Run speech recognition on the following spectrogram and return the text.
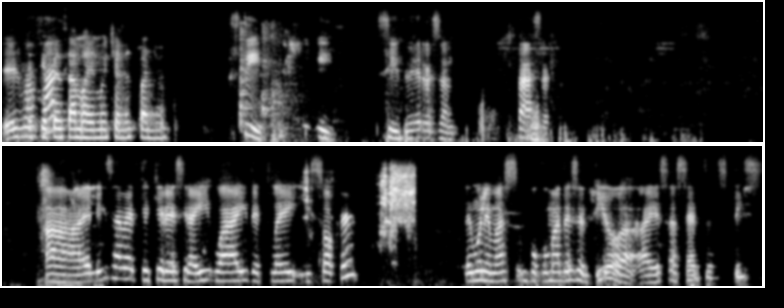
Es más Es que fácil. pensamos en mucho en español. Sí, sí, sí, tienes razón. Pasa. Ah, Elizabeth, ¿qué quiere decir ahí? Why the play is soccer? Démosle más, un poco más de sentido a, esa sentence, please.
